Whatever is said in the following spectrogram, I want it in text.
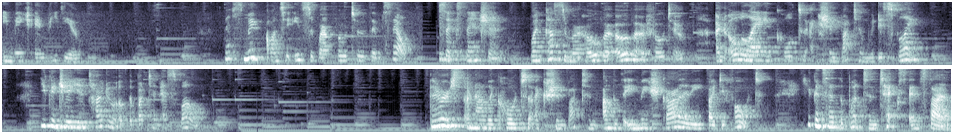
image and video. Let's move on to Instagram photos themselves. This extension, when customer hover over a photo, an overlaying call to action button will display. You can change the title of the button as well. There is another call to action button under the image gallery by default. You can set the button text and style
